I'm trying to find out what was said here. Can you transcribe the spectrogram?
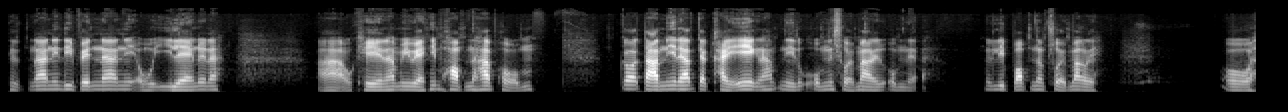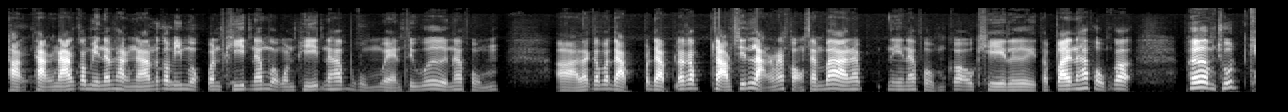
ถึกหน้านี่ดีเฟนต์หน้านี่โอ้อีแรงด้วยนะ อ่าโอเคนะครับมีแหวนฮิปฮอปนะครับผม ก็ตามนี้นะครับจากไข่เอกนะครับนี่ลูกอมนี่สวยมากเลยลูกอมเนี่ยรีป๊อปนะสวยมากเลย โอ้ถังถังน้ำก็มีน้ำถังน้ำแล้วก็มีหมวกวันพีชนะหมวกวันพีชนะครับ ผมแหวนซิลเวอร์นะครับผม อ่า แล้วก็ประดับประดับแล้วก็สามชิ้นหลังนะของแซมบ้านะครับ นี่นะผมก็โอเคเลย ต่อไปนะครับผมก็เพิ่มชุดแค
